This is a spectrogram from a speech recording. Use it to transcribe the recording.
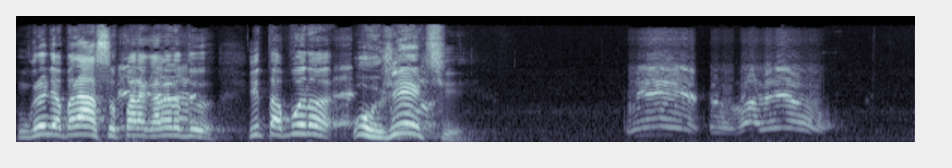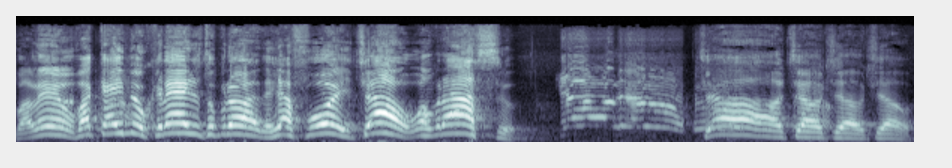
Um grande abraço para a galera do Itabuna Urgente. Isso, valeu. Valeu. Vai cair meu crédito, brother. Já foi. Tchau. Um abraço. Tchau, garoto. Tchau, tchau, tchau, tchau.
